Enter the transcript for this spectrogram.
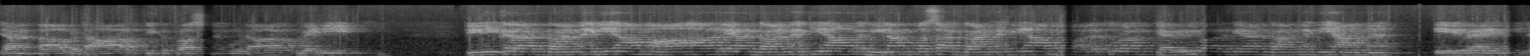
ජනතාවට ආර්ථික ප්‍රශ්න ගොඩාක් වැඩි. පිරිකරක් ගන්න ගියාම ආහාරයක් ගන්න ගියාම ගිලම්පසක් ගන්න ගියාම පළතුරක් කැවිලි වර්ගයක් ගන්න ගියාම ඒවැයි මිල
